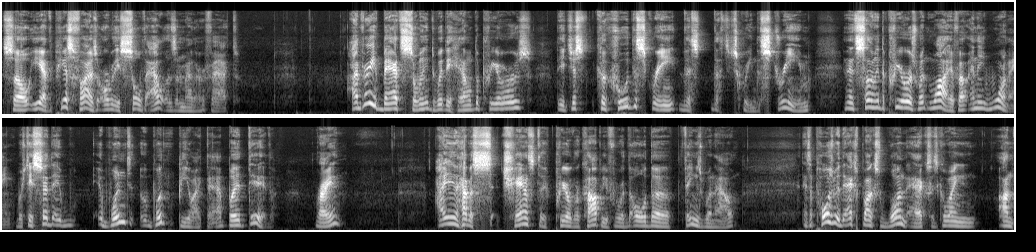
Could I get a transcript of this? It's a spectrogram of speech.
So yeah, the PS5 is already sold out as a matter of fact. I'm very mad Sony the way they handled the pre-orders. They just cocooned the screen, the, the screen, the stream, and then suddenly the pre-orders went live without any warning, which they said it, it wouldn't it wouldn't be like that, but it did, right? I didn't have a chance to pre-order a copy before all the things went out. And supposedly the Xbox One X is going on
